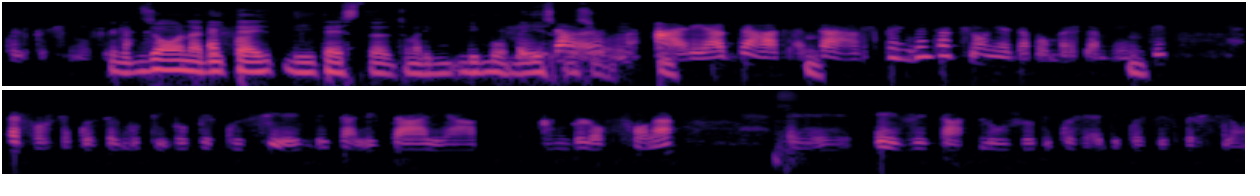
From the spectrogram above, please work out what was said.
quello che significa. Quindi zona di, te- di test insomma, di, di, bombe, sì, di esplosioni. Da, area da, mm. da, sperimentazioni e da bombardamenti. Mm. E forse questo è il motivo per cui si evita l'Italia anglofona eh, evita l'uso di, que- di, queste espressioni.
